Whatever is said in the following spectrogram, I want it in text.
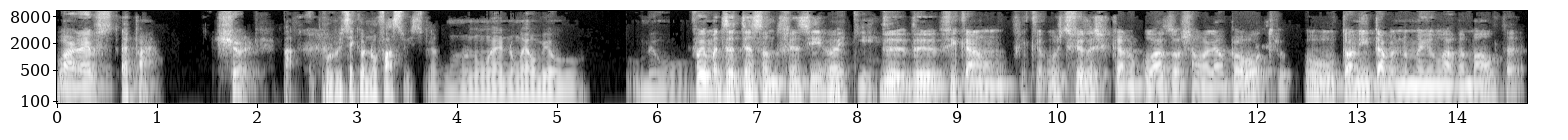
whatever. Epá, sure. Pá, por isso é que eu não faço isso. Não, não, é, não é o meu. O meu. Foi uma desatenção defensiva. De, de ficaram, fica- os defesas ficaram colados ao chão, a olhar um para o outro. O Tony estava no meio lá da malta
